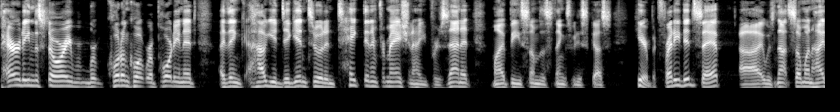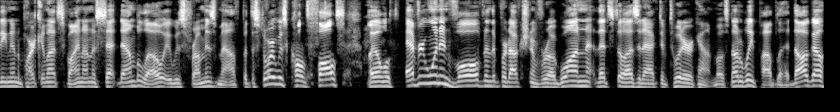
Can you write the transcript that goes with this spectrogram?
parroting the story, quote unquote, reporting it. I think how you dig into it and take that information, how you present it, might be some of the things we discuss here. But Freddie did say it. Uh, it was not someone hiding in a parking lot spying on a set down below. It was from his mouth. But the story was called false by almost everyone involved in the production of Rogue One that still has an active Twitter account, most notably Pablo Hidalgo,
